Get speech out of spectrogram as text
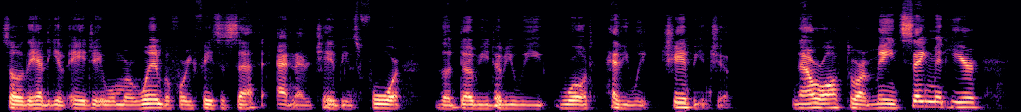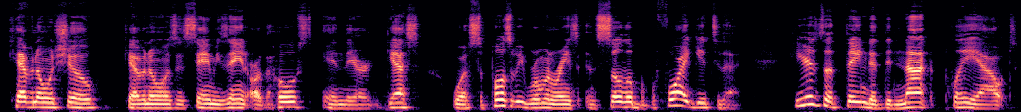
So they had to give AJ one more win before he faces Seth at Night of Champions for the WWE World Heavyweight Championship. Now we're off to our main segment here. Kevin Owens Show. Kevin Owens and Sami Zayn are the hosts, and their guests were supposed to be Roman Reigns and Solo. But before I get to that, Here's the thing that did not play out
